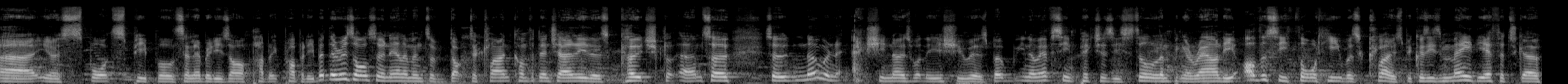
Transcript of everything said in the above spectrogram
uh, you know sports people, celebrities are public property, but there is also an element of doctor-client confidentiality. There's coach, um, so so no one actually knows what the issue is. But you know we've seen pictures. He's still limping around. He obviously thought he was close because he's made the effort to go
